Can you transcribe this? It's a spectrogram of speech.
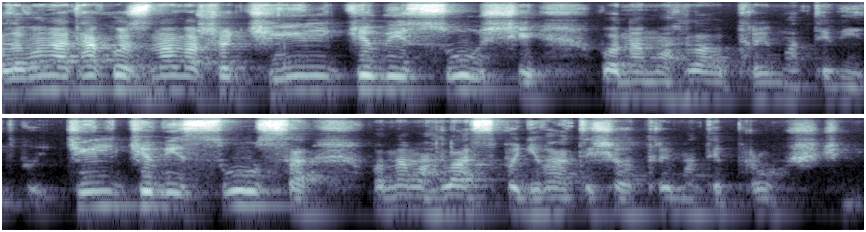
Але вона також знала, що тільки в Ісусі вона могла отримати відповідь. Тільки в Ісуса вона могла сподіватися отримати прощення.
